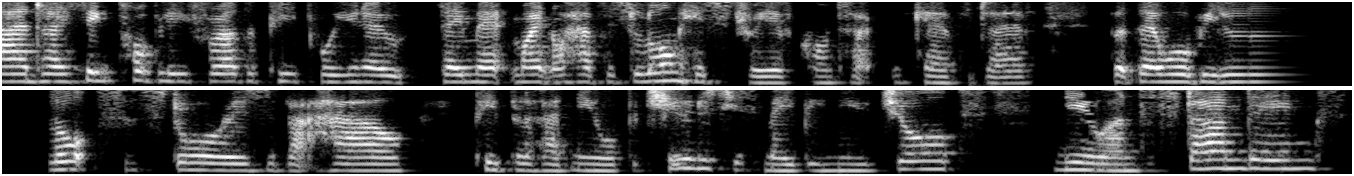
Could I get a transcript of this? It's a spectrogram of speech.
And I think probably for other people, you know, they may, might not have this long history of contact with KM for Dev, but there will be lots of stories about how people have had new opportunities, maybe new jobs, new understandings,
